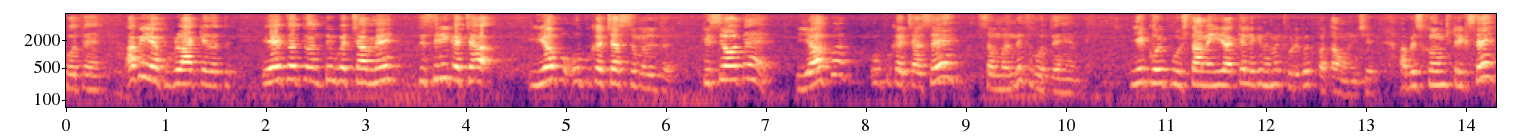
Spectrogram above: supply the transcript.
होते हैं। अभी एफ़ ब्लॉक के तत्व। ये तत्व अंतिम कक्षा में तीसरी कक्षा यप उप कक्षा से संबंधित है। किससे होते हैं? यप उप कक्षा से संबंधित होते हैं। ये कोई पूछता नहीं जाके लेकिन हमें थोड़ी बहुत पता होनी चाहिए। अब इसको हम ट्रिक से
